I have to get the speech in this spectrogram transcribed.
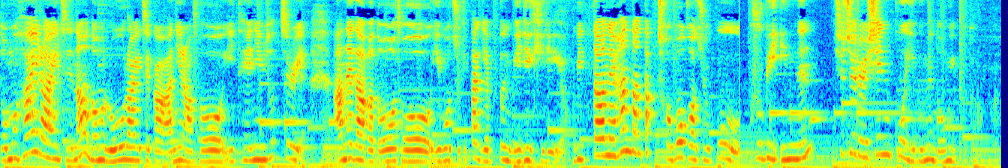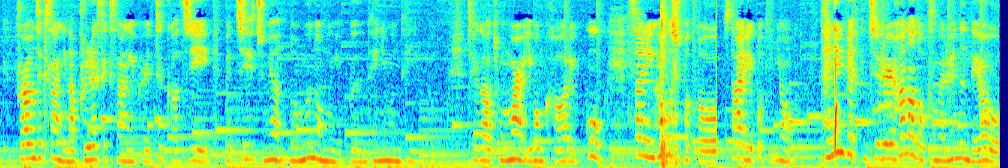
너무 하이 라이즈나 너무 로우 라이즈가 아니라서 이 데님 셔츠를 안에다가 넣어서 입어주기 딱 예쁜 미디 길이에요. 밑단을 한 단 딱 접어가지고 굽이 있는 슈즈를 신고 입으면 너무 예쁘더라고요. 브라운 색상이나 블랙 색상의 벨트까지 매치해주면 너무너무 예쁜 데님온 데님 룩. 제가 정말 이번 가을에 꼭 스타일링 하고 싶었던 스타일이거든요. 데님 팬츠를 하나 더 구매를 했는데요.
